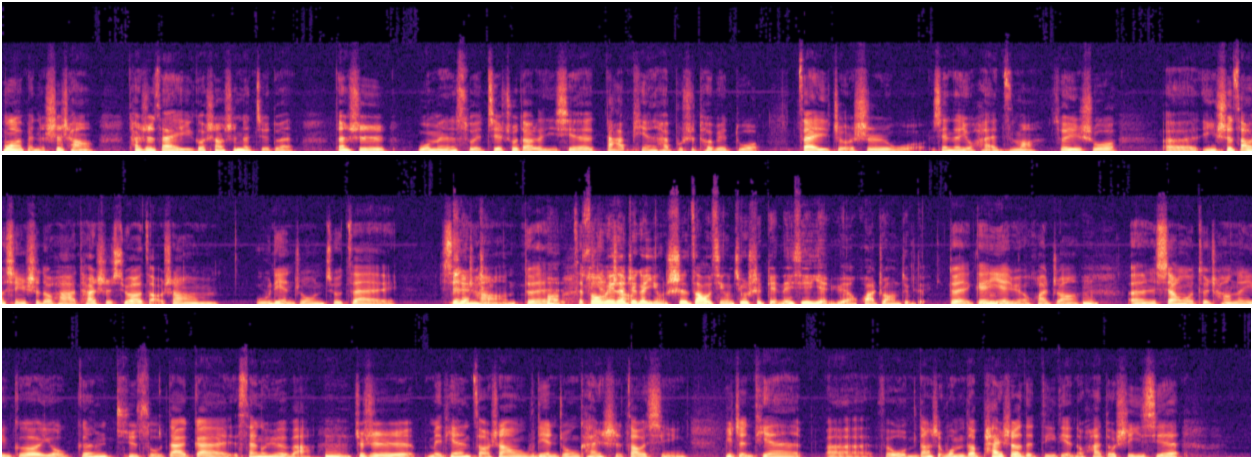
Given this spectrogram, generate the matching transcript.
墨尔本的市场它是在一个上升的阶段，但是。我们所接触到的一些大片还不是特别多。再一者是我现在有孩子嘛，所以说，呃，影视造型师的话，他是需要早上五点钟就在现场。对，所谓的这个影视造型就是给那些演员化妆，对不对？对，跟演员化妆。嗯嗯，像我最长的一个有跟剧组大概三个月吧。嗯，就是每天早上五点钟开始造型，一整天。呃，我们当时我们的拍摄的地点的话，都是一些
